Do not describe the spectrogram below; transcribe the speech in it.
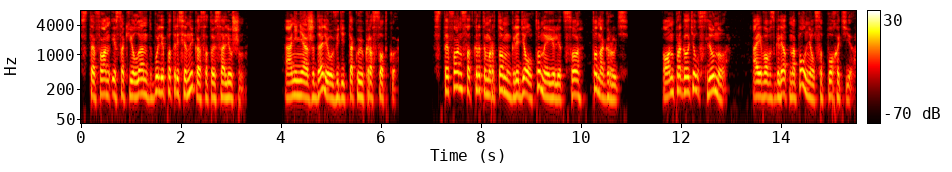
Стефан и Сакьюленд были потрясены красотой Солюшен. Они не ожидали увидеть такую красотку. Стефан с открытым ртом глядел то на ее лицо, то на грудь. Он проглотил слюну, а его взгляд наполнился похотью.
